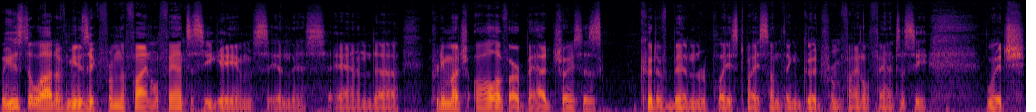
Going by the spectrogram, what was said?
We used a lot of music from the Final Fantasy games in this, and uh, pretty much all of our bad choices could have been replaced by something good from Final Fantasy, which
